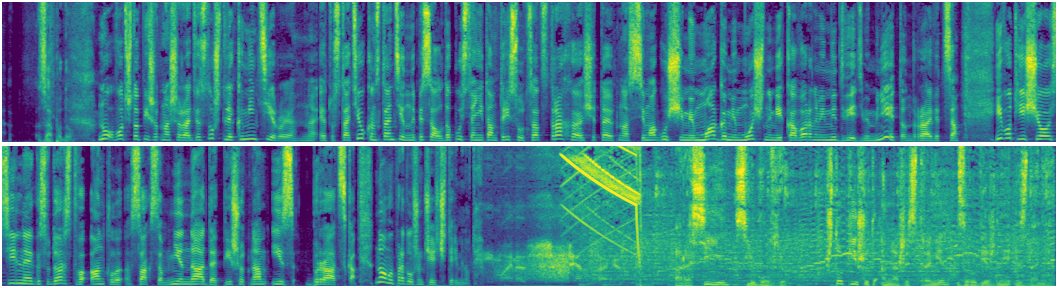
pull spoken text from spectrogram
Западу. Ну, вот что пишут наши радиослушатели, комментируя на эту статью. Константин написал, да пусть они там трясутся от страха, считают нас всемогущими магами, мощными и коварными медведями. Мне это нравится. И вот еще сильное государство англосаксам не надо, пишут нам из Братска. Ну, а мы продолжим через 4 минуты. О России с любовью. Что пишут о нашей стране зарубежные издания?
